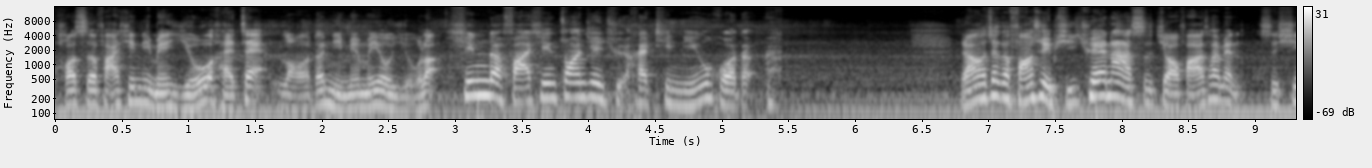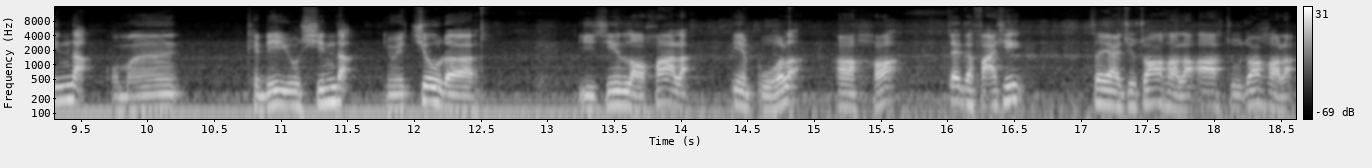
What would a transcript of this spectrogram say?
陶瓷阀芯里面油还在，老的里面没有油了。新的阀芯装进去还挺灵活的。然后这个防水皮圈呢是脚阀上面的，是新的，我们肯定用新的，因为旧的已经老化了，变薄了啊。好，这个阀芯。这样就装好了啊，组装好了。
